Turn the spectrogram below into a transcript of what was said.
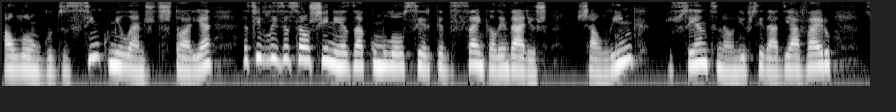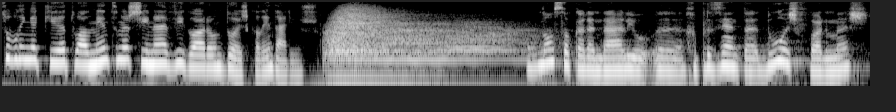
Ao longo de 5 mil anos de história, a civilização chinesa acumulou cerca de 100 calendários. Shaoling, docente na Universidade de Aveiro, sublinha que atualmente na China vigoram dois calendários. O nosso calendário uh, representa duas formas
